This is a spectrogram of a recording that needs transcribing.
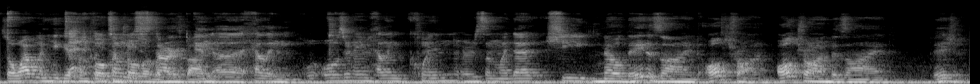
so why wouldn't he give him full Technically, Tony control over his Stark body? and uh, Helen, what what was her name? Helen Quinn or something like that. She no, they designed Ultron. Ultron designed Vision.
